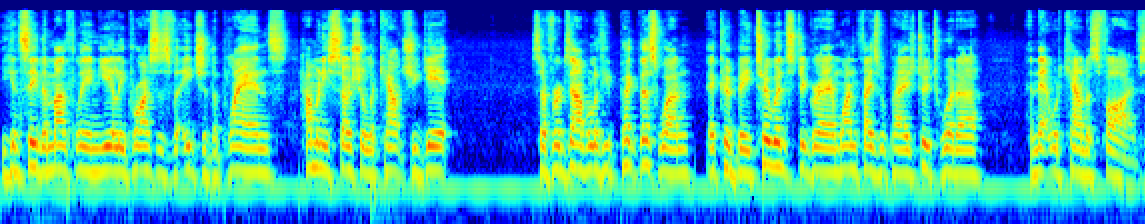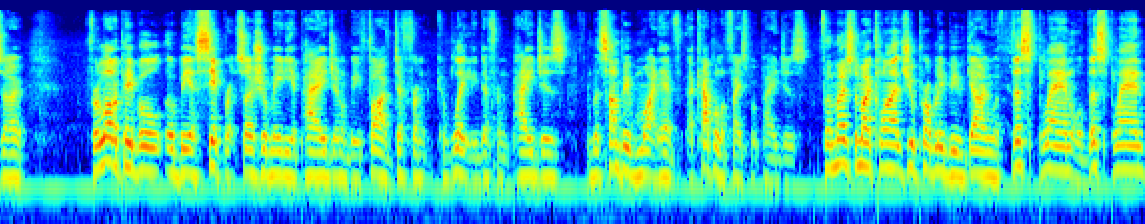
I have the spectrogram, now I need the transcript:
you can see the monthly and yearly prices for each of the plans, how many social accounts you get. So, for example, if you pick this one, it could be two Instagram, one Facebook page, two Twitter, and that would count as five. So, for a lot of people, it'll be a separate social media page and it'll be five different, completely different pages. But some people might have a couple of Facebook pages. For most of my clients, you'll probably be going with this plan or this plan.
